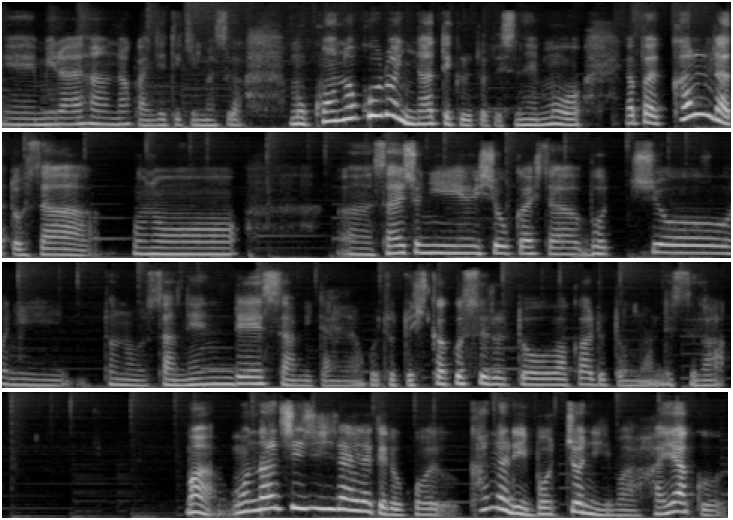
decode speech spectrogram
えー未来派の中に出てきますがもうこの頃になってくるとですねもうやっぱりカルラとさこのあ最初に紹介したボッチョーニとのさ年齢差みたいなのをちょっと比較すると分かると思うんですがまあ同じ時代だけどこうかなりボッチョーニは早く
